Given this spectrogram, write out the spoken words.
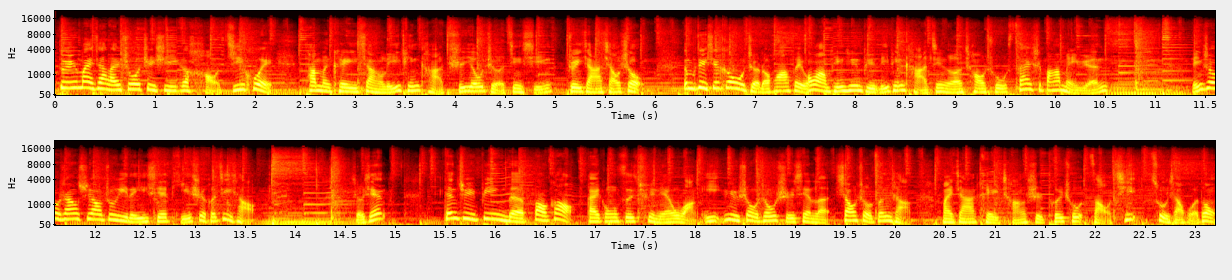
对于卖家来说，这是一个好机会，他们可以向礼品卡持有者进行追加销售。那么这些购物者的花费往往平均比礼品卡金额超出三十八美元。零售商需要注意的一些提示和技巧：首先，根据必应的报告，该公司去年网一预售周实现了销售增长，卖家可以尝试推出早期促销活动。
